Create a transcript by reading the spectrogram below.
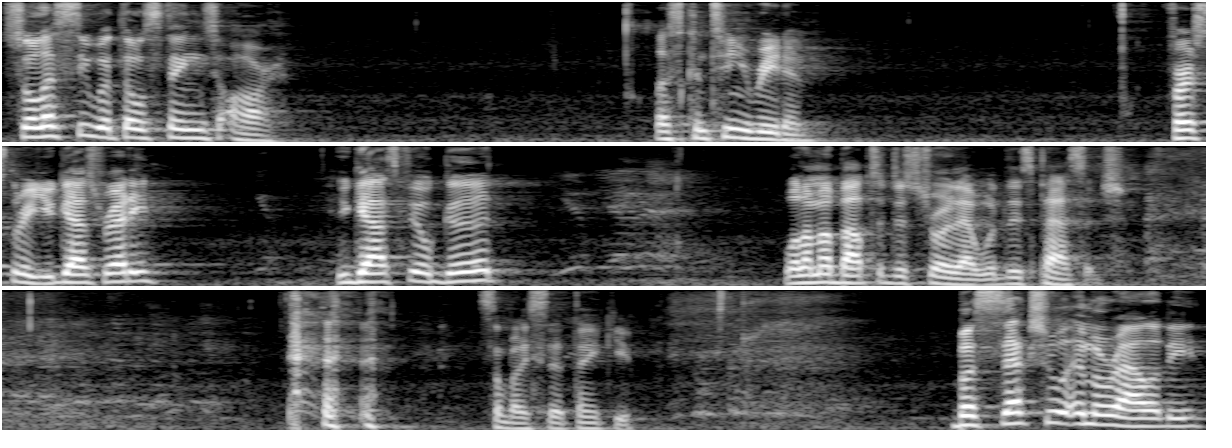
So let's see what those things are. Let's continue reading. Verse 3. You guys ready? You guys feel good? Well, I'm about to destroy that with this passage. Somebody said thank you. But sexual immorality,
